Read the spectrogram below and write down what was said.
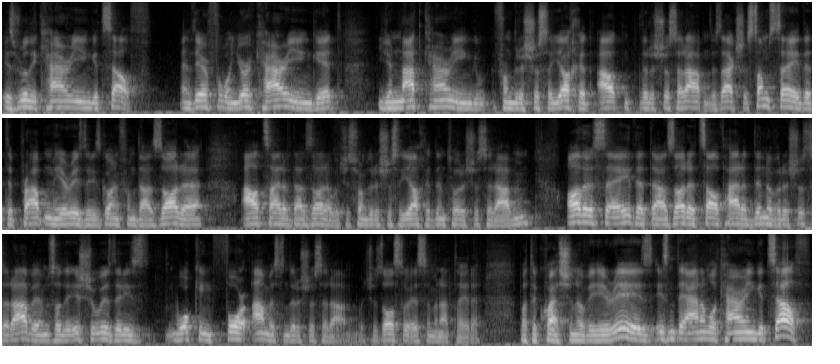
is really carrying itself. And therefore, when you're carrying it, you're not carrying from the Rishus HaYachid out into the Rishus HaRabim. There's actually, some say that the problem here is that he's going from Dazara outside of Dazara, which is from the Rishus HaYachid into the Rishus HaRabim. Others say that the Azara itself had a din of Rishus HaRabim, so the issue is that he's walking four Amis in the Rishus HaRabim, which is also Isam and But the question over here is, isn't the animal carrying itself?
